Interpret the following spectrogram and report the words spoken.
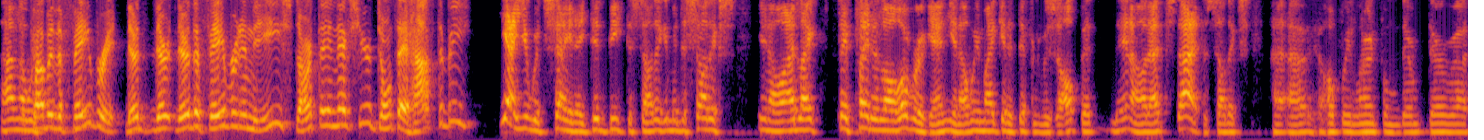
I don't know. Probably the favorite. They're they're they're the favorite in the East, aren't they? Next year, don't they have to be? Yeah, you would say they did beat the Celtics. I mean, the Celtics. You know, I'd like if they played it all over again. You know, we might get a different result, but you know that's that. The Celtics uh, uh hopefully learn from their their uh,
